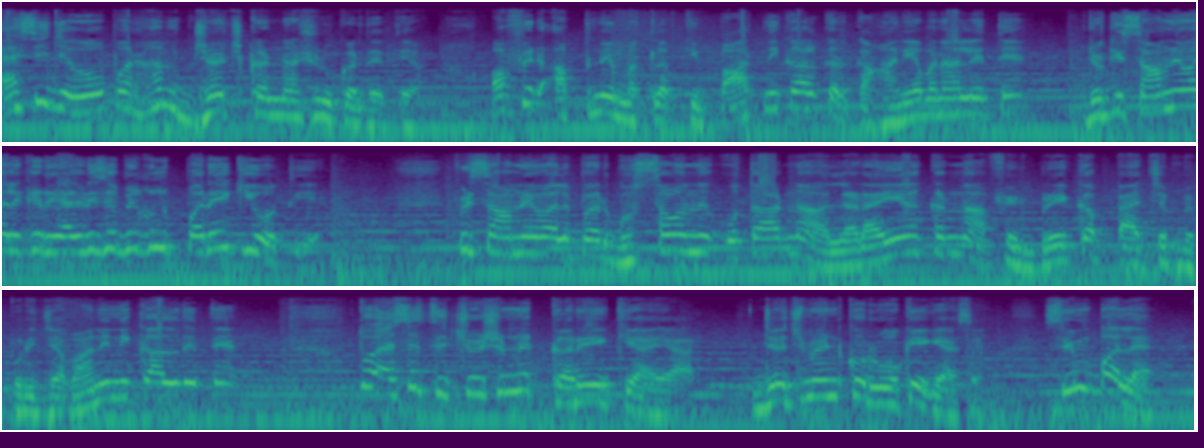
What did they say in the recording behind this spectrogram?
ऐसी जगहों पर हम जज करना शुरू कर देते हैं और फिर अपने मतलब की बात निकाल कर कहानियाँ बना लेते हैं, जो कि सामने वाले की रियलिटी से बिल्कुल परे की होती है। फिर सामने वाले पर गुस्सा उतारना, लड़ाइयाँ करना, फिर ब्रेकअप पैचअप में पूरी जवानी निकाल देते हैं। तो ऐसे सिचुएशन में करें क्या यार? जजमेंट को रोके कैसे? सिंपल है।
